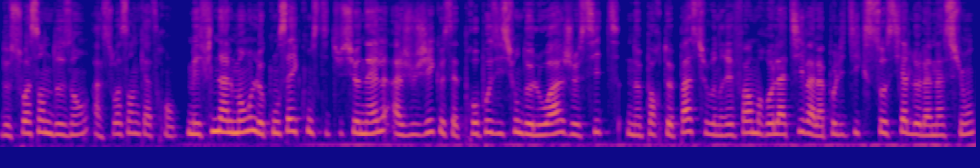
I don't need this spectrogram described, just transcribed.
de 62 ans à 64 ans. Mais finalement, le Conseil constitutionnel a jugé que cette proposition de loi, je cite, ne porte pas sur une réforme relative à la politique sociale de la nation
